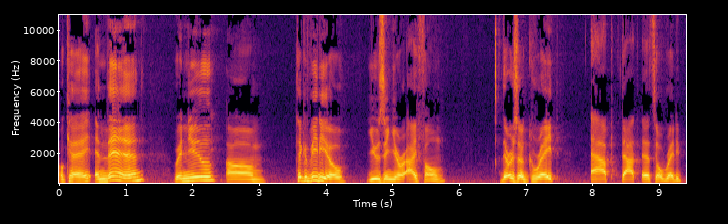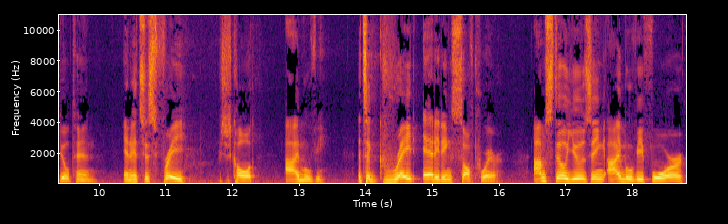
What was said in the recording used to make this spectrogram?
Okay? And then when you um, take a video using your iPhone, there's a great app that is already built in, and it's just free, which is called iMovie. It's a great editing software. I'm still using iMovie for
